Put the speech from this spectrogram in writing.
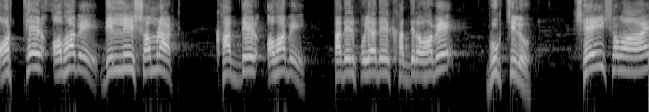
অর্থের অভাবে দিল্লির সম্রাট খাদ্যের অভাবে, তাদের প্রজাদের খাদ্যের অভাবে ভুগছিল। সেই সময়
